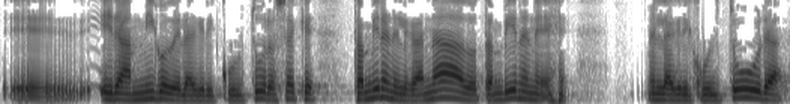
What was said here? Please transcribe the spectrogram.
eh, era amigo de la agricultura, o sea que también en el ganado, también en, eh, en la agricultura,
